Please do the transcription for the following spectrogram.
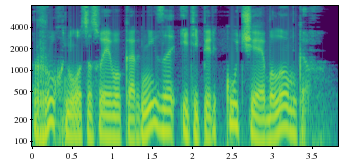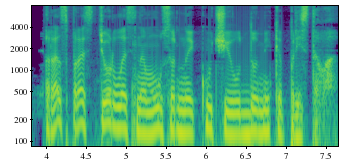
рухнуло со своего карниза, и теперь куча обломков распростерлась на мусорной куче у домика пристава.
